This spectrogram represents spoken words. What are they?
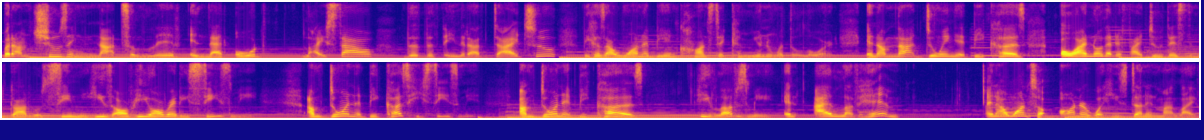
but I'm choosing not to live in that old lifestyle, the, the thing that I've died to, because I want to be in constant communion with the Lord. And I'm not doing it because, oh, I know that if I do this, then God will see me. He's al- He already sees me. I'm doing it because He sees me. I'm doing it because He loves me and I love Him. And I want to honor what He's done in my life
